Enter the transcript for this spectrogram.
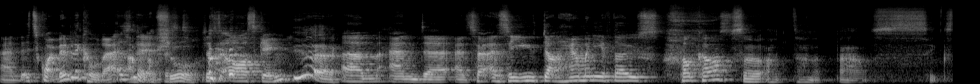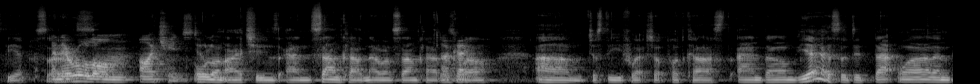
And it's quite biblical, that, isn't I'm- it? Just- sure. Just asking. Yeah. Um, and, uh, and so and so you've done how many of those podcasts? So I've done about sixty episodes. And they're all on iTunes. All on iTunes and SoundCloud. Now we're on SoundCloud as well. Um, just the Youth Workshop podcast, and um, yeah, so did that one. And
